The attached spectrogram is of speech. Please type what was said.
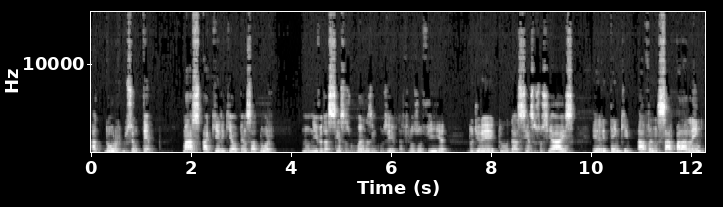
a dor do seu tempo. Mas aquele que é o pensador, no nível das ciências humanas, inclusive, da filosofia, do direito, das ciências sociais, ele tem que avançar para além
